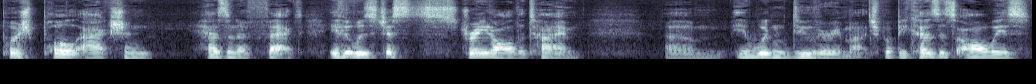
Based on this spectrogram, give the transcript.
push-pull action has an effect. If it was just straight all the time, um, it wouldn't do very much. But because it's always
